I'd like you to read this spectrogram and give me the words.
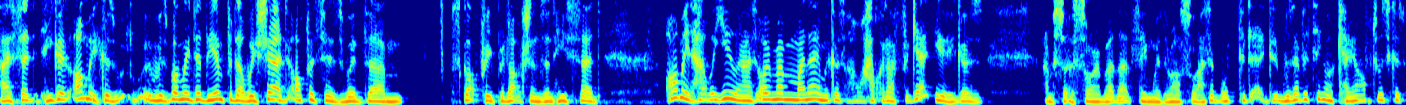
I said, he goes, oh, me, because it was when we did The Infidel, we shared offices with um, Scott Free Productions. And he said, Ahmed, how are you? And I said, oh, I remember my name. He goes, oh, how could I forget you? He goes, I'm so sorry about that thing with Russell. I said, well, did, did, was everything okay afterwards? Because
